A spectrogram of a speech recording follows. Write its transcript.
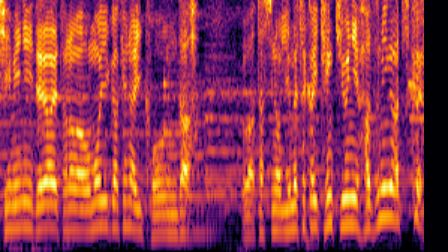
君に出会えたのは思いがけない幸運だ。私の夢世界研究に弾みがつく。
